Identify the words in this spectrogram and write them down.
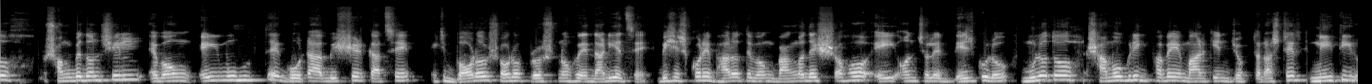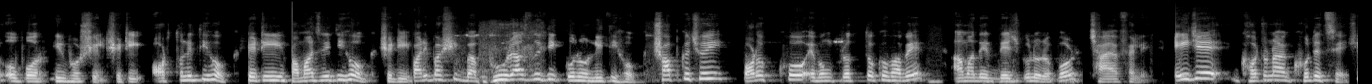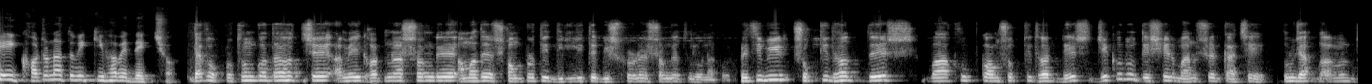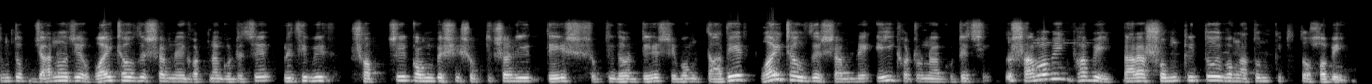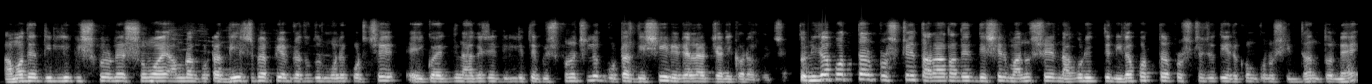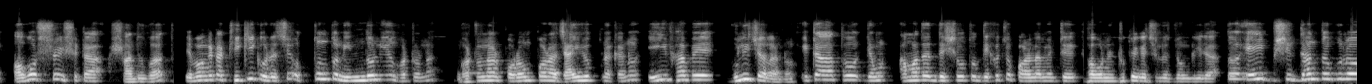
সংবেদনশীল এবং এই মুহূর্তে গোটা বিশ্বের কাছে একটি বড় সড় প্রশ্ন হয়ে দাঁড়িয়েছে। বিশেষ করে ভারত এবং বাংলাদেশ সহ এই অঞ্চলের দেশগুলো মূলত সামগ্রিকভাবে মার্কিন যুক্তরাষ্ট্রের নীতির ওপর নির্ভরশীল। সেটি অর্থনীতি হোক সেটি সমাজনীতি হোক সেটি পারিপার্শ্বিক বা ভূ রাজনৈতিক কোনো নীতি হোক সবকিছুই পরোক্ষ এবং প্রত্যক্ষভাবে আমাদের দেশগুলোর ওপর ছায়া ফেলে। এই যে ঘটনা ঘটেছে, সেই ঘটনা তুমি কীভাবে দেখছ? দেখো, প্রথম কথা হচ্ছে আমি এই ঘটনার সঙ্গে আমাদের সম্প্রতি দিল্লিতে বিস্ফোরণের সঙ্গে তুলনা করি। পৃথিবীর শক্তিধর দেশ বা খুব কম শক্তিধর দেশ যে কোনো দেশের মানুষের কাছে, তুমি তুমি তো জানো যে হোয়াইট হাউসের সামনে এই ঘটনা ঘটেছে। পৃথিবীর সবচেয়ে কম বেশি শক্তিশালী দেশ, শক্তিধর দেশ এবং তাদের হোয়াইট হাউসের সামনে এই ঘটনা ঘটেছে। তো স্বাভাবিকভাবেই তারা শঙ্কিত এবং আতঙ্কিত তো হবেই। আমাদের দিল্লি বিস্ফোরণের সময় আমরা গোটা দেশব্যাপী যতদূর মনে করছে এই কয়েকদিন আগে যে দিল্লিতে বিস্ফোরণ ছিল, গোটা দেশেই রেড অ্যালার্ট জারি করা হয়েছে। তো নিরাপত্তার প্রশ্নে তারা তাদের দেশের মানুষের, নাগরিকদের নিরাপত্তার প্রশ্নে যদি এরকম কোনো সিদ্ধান্ত নেয়, অবশ্যই সেটা সাধুবাদ। এবং এটা ঠিকই করেছে, অত্যন্ত নিন্দনীয় ঘটনা। ঘটনার পরম্পরা যাই হোক না কেন, এইভাবে গুলি চালানো, এটা তো যেমন আমাদের দেশেও তো দেখেছ, পার্লামেন্টে ভবনে ঢুকে গেছিল জঙ্গিরা। তো এই সিদ্ধান্তগুলো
